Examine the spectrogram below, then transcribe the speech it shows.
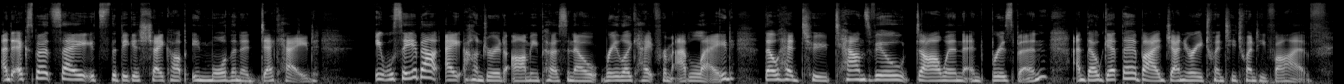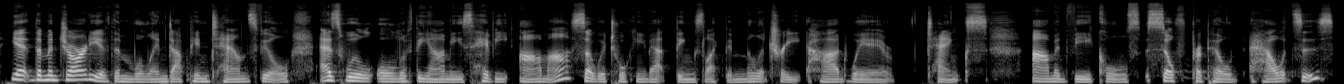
and experts say it's the biggest shake-up in more than a decade. It will see about 800 Army personnel relocate from Adelaide. They'll head to Townsville, Darwin, and Brisbane, and they'll get there by January 2025. Yeah, the majority of them will end up in Townsville, as will all of the Army's heavy armour. So we're talking about things like the military hardware, tanks, armoured vehicles, self propelled howitzers,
